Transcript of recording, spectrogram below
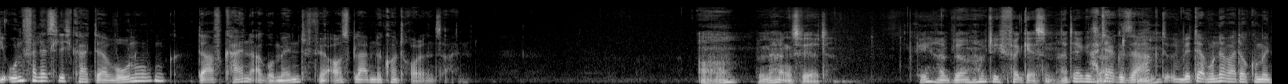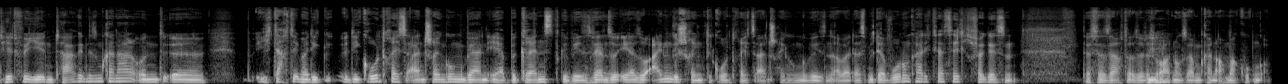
die Unverletzlichkeit der Wohnung darf kein Argument für ausbleibende Kontrollen sein. Oh, bemerkenswert. Okay, hat, hatte ich vergessen. Hat er gesagt? Hat er gesagt, wird ja wunderbar dokumentiert für jeden Tag in diesem Kanal und äh, ich dachte immer, die, die Grundrechtseinschränkungen wären eher begrenzt gewesen. Es wären so eher so eingeschränkte Grundrechtseinschränkungen gewesen. Aber das mit der Wohnung hatte ich tatsächlich vergessen. Dass er sagt, also das Ordnungsamt kann auch mal gucken, ob,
